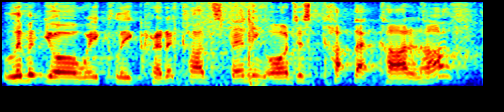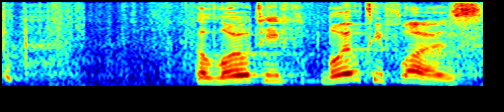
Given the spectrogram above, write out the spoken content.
limit your weekly credit card spending or just cut that card in half. the loyalty, loyalty flows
